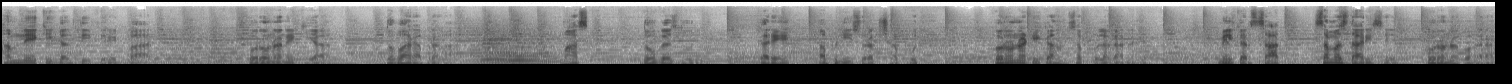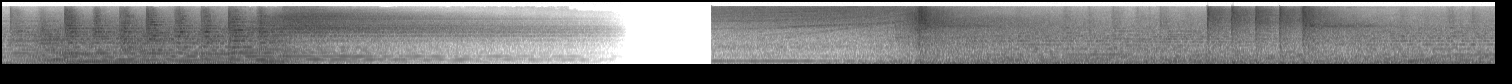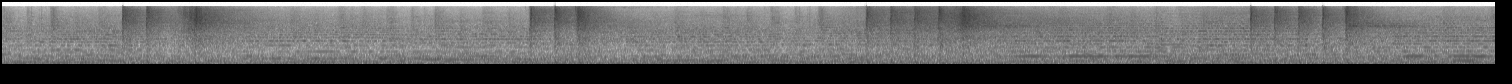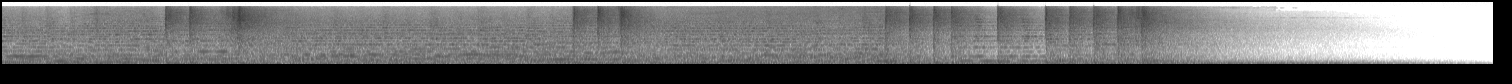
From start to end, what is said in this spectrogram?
हमने की गलती फिर एक बार। कोरोना ने किया दोबारा प्रहार। मास्क, दो गज दूरी। करें अपनी सुरक्षा खुद। कोरोना टीका हम सबको लगाना है। मिलकर साथ समझदारी से कोरोना को हराना है।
